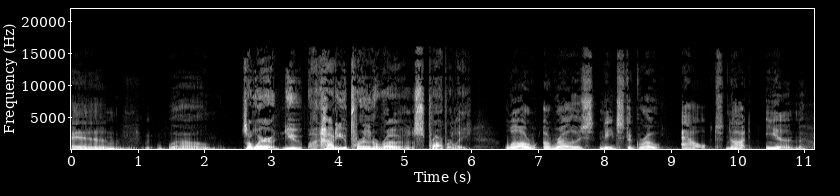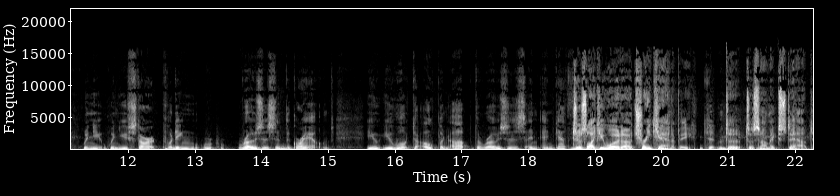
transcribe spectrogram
and. Uh, So where you how do you prune a rose properly? Well, a, a rose needs to grow out, not in. When you when you start putting r- roses in the ground, you you want to open up the roses and, and get them. just like you would a tree canopy to to some extent.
